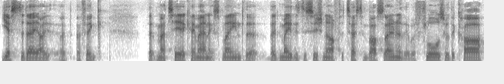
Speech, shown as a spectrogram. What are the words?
yesterday, I, I, I think, that Mattia came out and explained that they'd made this decision after test in Barcelona. There were flaws with the car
